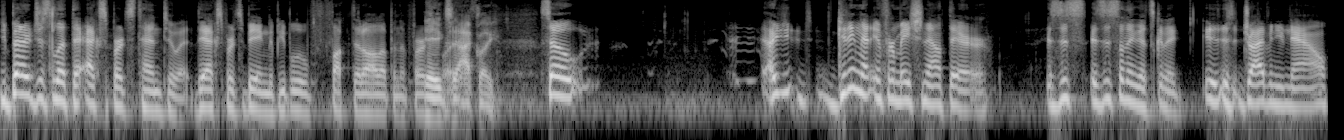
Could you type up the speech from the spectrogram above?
You better just let the experts tend to it. The experts being the people who fucked it all up in the first place. exactly. So, are you getting that information out there? Is this is this something that's going to is it driving you now?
